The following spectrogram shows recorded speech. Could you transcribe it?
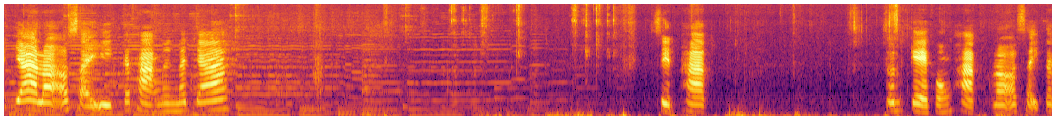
ษหญ้าเราเอาใส่อีกกระถางหนึ่งนะจ๊ะ เศษผัก ต้นแก่ของผักเราเอาใส่ตะ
